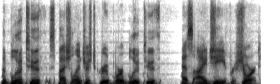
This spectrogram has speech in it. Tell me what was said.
the Bluetooth Special Interest Group, or Bluetooth SIG for short.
